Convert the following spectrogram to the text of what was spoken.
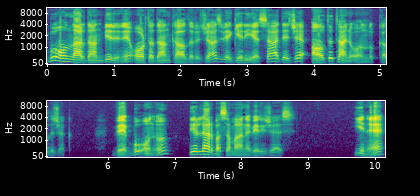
Bu onlardan birini ortadan kaldıracağız ve geriye sadece 6 tane onluk kalacak. Ve bu onu birler basamağına vereceğiz. Yine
